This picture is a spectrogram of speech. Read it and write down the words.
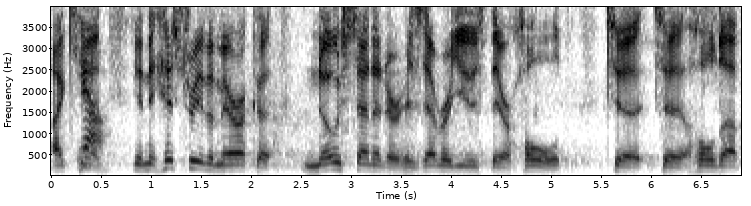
I can't. Yeah. In the history of America, no senator has ever used their hold to, to hold up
